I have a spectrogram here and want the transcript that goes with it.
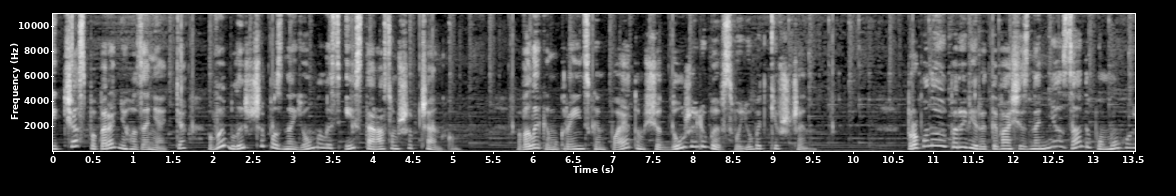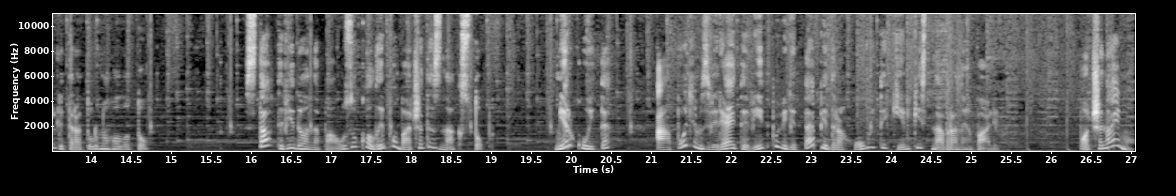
Під час попереднього заняття ви ближче познайомились із Тарасом Шевченком, великим українським поетом, що дуже любив свою батьківщину. Пропоную перевірити ваші знання за допомогою літературного лото. Ставте відео на паузу, коли побачите знак Стоп. Міркуйте, а потім звіряйте відповіді та підраховуйте кількість набраних балів. Починаємо!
